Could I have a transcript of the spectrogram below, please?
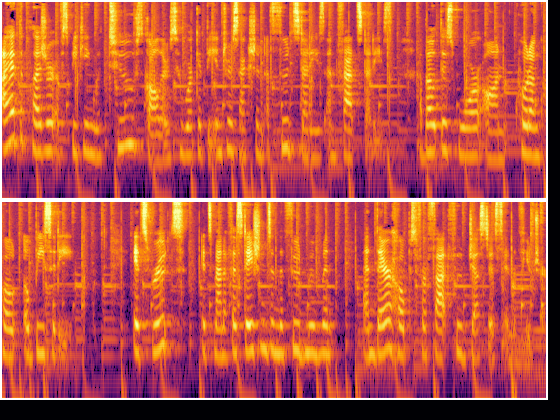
I had the pleasure of speaking with two scholars who work at the intersection of food studies and fat studies about this war on quote unquote obesity, its roots, its manifestations in the food movement, and their hopes for fat food justice in the future.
